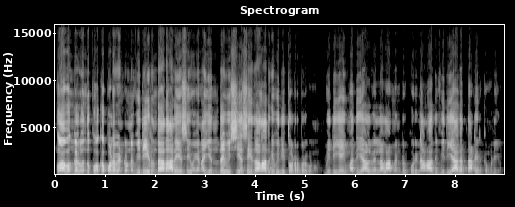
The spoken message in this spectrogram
பாவங்கள் வந்து போக்கப்பட வேண்டும்னு விதி இருந்தால் தான் அதையே செய்வோம். ஏன்னா எந்த விஷயம் செய்தாலும் அதுக்கு விதி தொடர்பு இருக்கணும். விதியை மதியால் வெல்லலாம் என்று கூறினால் அது விதியாகத்தான் இருக்க முடியும்.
